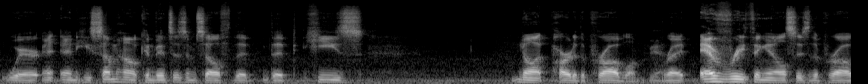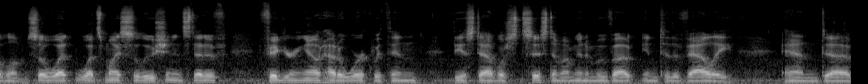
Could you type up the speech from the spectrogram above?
where and, and he somehow convinces himself that that he's not part of the problem Yeah. right everything else is the problem so what what's my solution instead of figuring out how to work within the established system i'm going to move out into the valley and uh,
